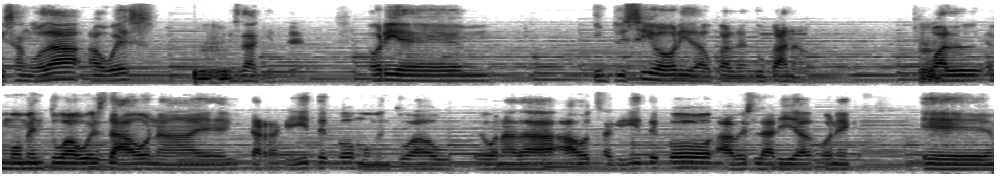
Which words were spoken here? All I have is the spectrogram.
izango da, hau ez, ez dakit. Eh. Hori eh, intuizio hori daukalen dukana. Igual momentu hau ez da ona e, gitarrak egiteko, momentu hau ona da ahotsak egiteko, abeslari honek e,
